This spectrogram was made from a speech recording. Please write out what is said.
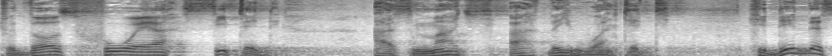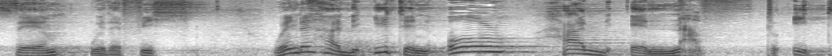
to those who were seated as much as they wanted. He did the same with the fish. When they had eaten, all had enough to eat.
